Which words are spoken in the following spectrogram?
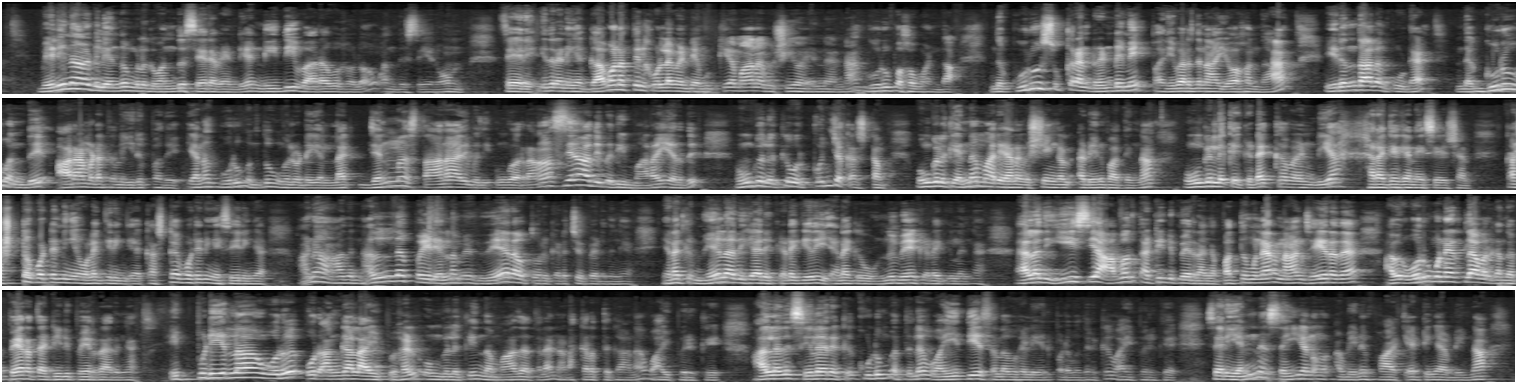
வெளிநாடுலேருந்து உங்களுக்கு வந்து சேர வேண்டிய நிதி வரவுகளும் வந்து சேரும். சரி இதில் நீங்கள் கவனத்தில் கொள்ள வேண்டிய முக்கியமான விஷயம் என்னென்னா குரு பகவான் தான். இந்த குரு சுக்கிரன் ரெண்டுமே பரிவர்த்தனா யோகம்தான் இருந்தாலும் கூட இந்த குரு வந்து ஆறாம் இடத்துல இருப்பது ஏன்னா குரு வந்து உங்களுடைய லக் ஜென்ம ஸ்தானாதிபதி உங்கள் ராசியாதிபதி மறையிறது உங்களுக்கு ஒரு கொஞ்சம் கஷ்டம். உங்களுக்கு என்ன மாதிரியான விஷயங்கள் அப்படின்னு பார்த்தீங்கன்னா உங்களுக்கு கிடைக்க வேண்டிய ரெகனைசேஷன் கஷ்டப்பட்டு நீங்கள் உழைக்கிறீங்க கஷ்டப்பட்டு நீங்கள் செய்கிறீங்க ஆனால் அது நல்ல பயிர் எல்லாமே வேற ஒருத்தர் கிடச்சி போயிடுதுங்க. எனக்கு மேலதிகாரி கிடைக்கிது எனக்கு ஒன்றுமே கிடைக்கலங்க. அல்லது ஈஸியாக அவர் தட்டிட்டு போயிடுறாங்க. பத்து மணி நேரம் நான் செய்கிறத அவர் ஒரு மணி நேரத்தில் அவருக்கு அந்த பேரை தட்டிட்டு போயிடுறாருங்க. இப்படியெல்லாம் ஒரு ஒரு அங்கலாய்ப்புகள் உங்களுக்கு இந்த மாதத்தில் நடக்கிறதுக்கான வாய்ப்பு இருக்குது அல்லது சிலருக்கு குடும்பத்தில் வைத்திய செலவுகள் ஏற்படுவதற்கு வாய்ப்பு இருக்குது சரி என்ன செய்யணும் அப்படின்னு பா கேட்டிங்க அப்படின்னு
